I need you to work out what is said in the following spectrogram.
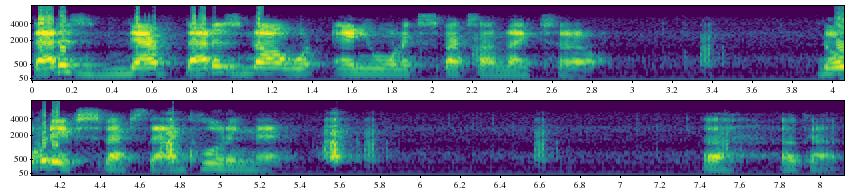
That is never that is not what anyone expects on night two. Nobody expects that, including me. Uh, okay.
